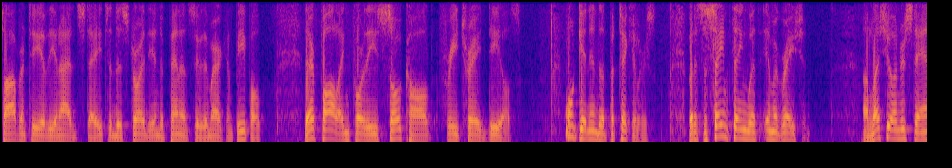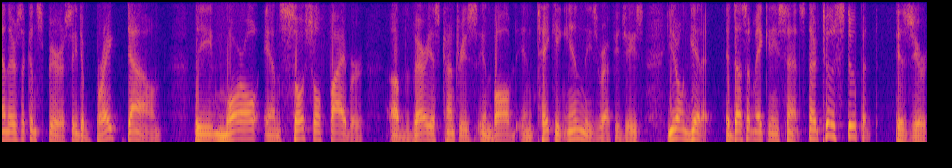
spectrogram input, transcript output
sovereignty of the United States and destroy the independence of the American people, they're falling for these so-called free trade deals. Won't get into the particulars, but it's the same thing with immigration. Unless you understand there's a conspiracy to break down the moral and social fiber of the various countries involved in taking in these refugees, you don't get it. It doesn't make any sense. They're too stupid. Is your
